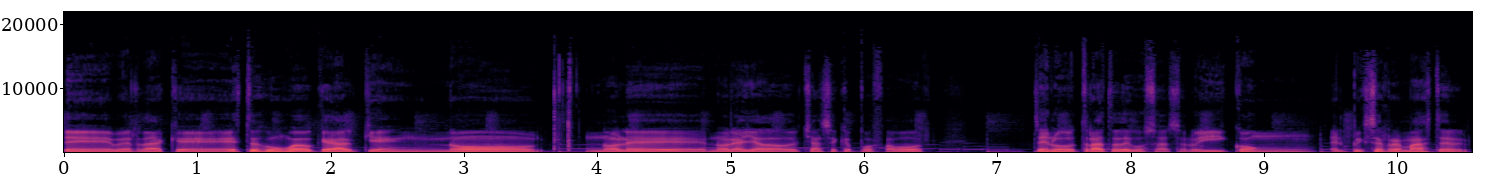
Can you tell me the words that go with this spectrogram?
De verdad que este es un juego que al quien no, no, le, no le haya dado el chance, que por favor se lo trate de gozárselo. Y con el Pixel Remaster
